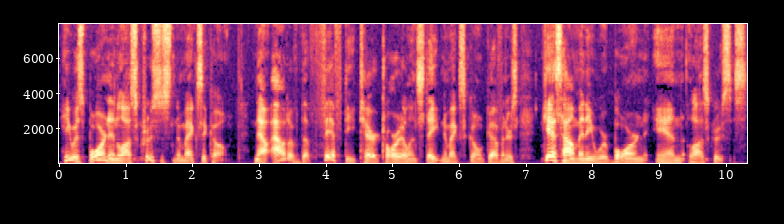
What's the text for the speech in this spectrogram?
He was born in Las Cruces, New Mexico. Now, out of the 50 territorial and state New Mexico governors, guess how many were born in Las Cruces?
